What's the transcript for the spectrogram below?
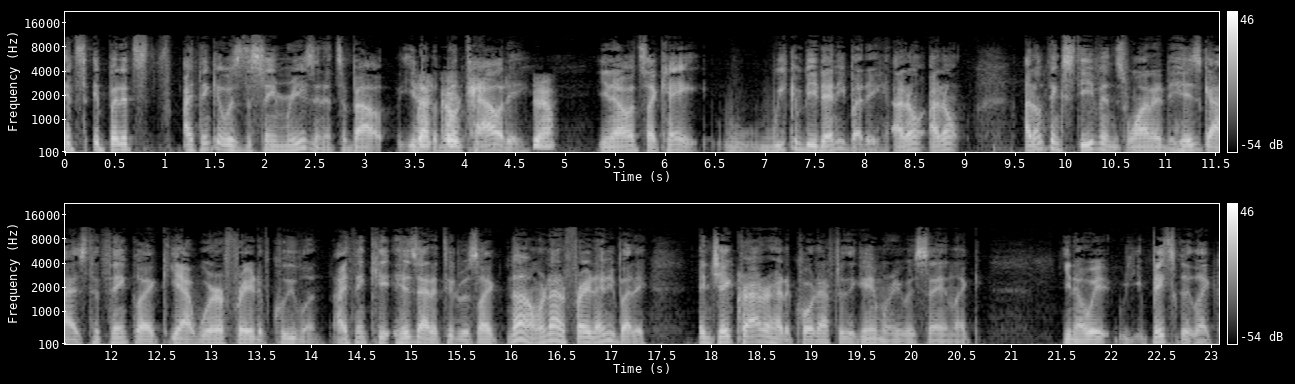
it's it, but it's I think it was the same reason. It's about you know the coach. mentality. Yeah. You know, it's like, hey, we can beat anybody. I don't I don't I don't think Stevens wanted his guys to think like, yeah, we're afraid of Cleveland. I think he, his attitude was like, no, we're not afraid of anybody. And Jae Crowder had a quote after the game where he was saying like, you know, we basically like,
